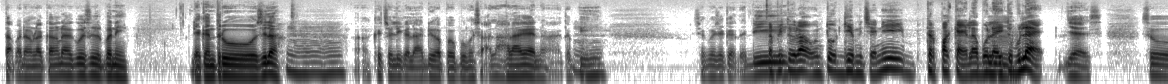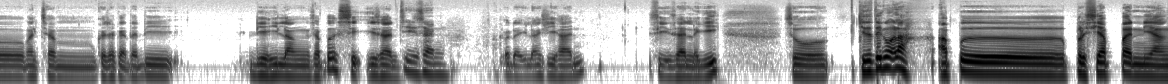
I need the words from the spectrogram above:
tak pandang belakang dah aku rasa lepas ni dia akan terus lah Mhm. Ah, kecuali kalau ada apa-apa masalah lah kan Ah, tapi Mhm. macam aku cakap tadi Tapi itulah untuk game macam ni terpakai lah bola itu bulat. Yes. So macam kau cakap tadi dia hilang siapa? Sik Izhan. Cik San. Kau dah hilang Shihan. Sik Izhan lagi. So kita tengoklah apa persiapan yang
